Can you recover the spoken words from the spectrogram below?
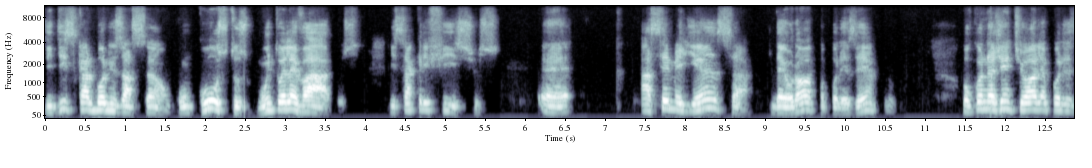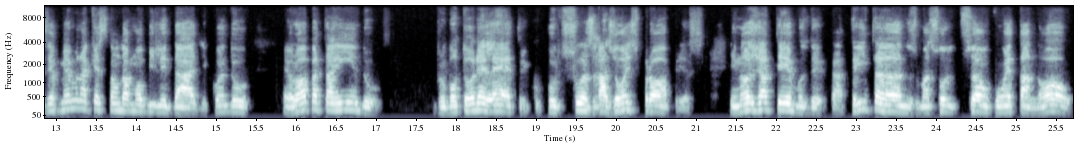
de descarbonização com custos muito elevados e sacrifícios, é, a semelhança da Europa, por exemplo, ou quando a gente olha, por exemplo, mesmo na questão da mobilidade, quando a Europa está indo para o motor elétrico por suas razões próprias. E nós já temos, há 30 anos, uma solução com etanol,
